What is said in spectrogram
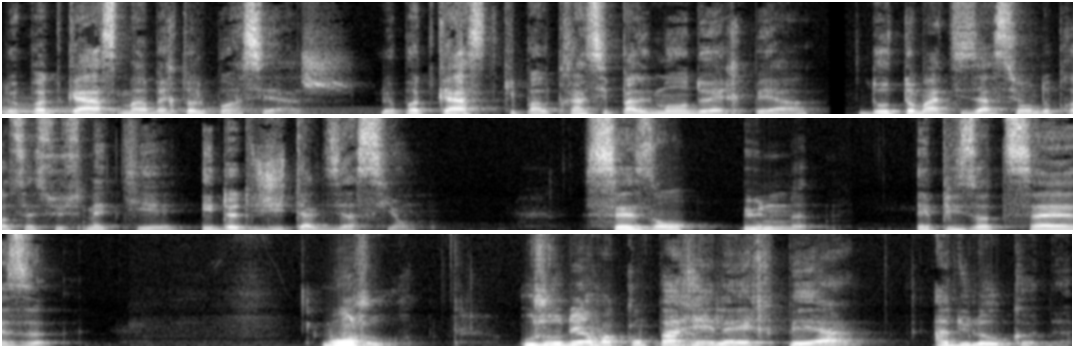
Le podcast marbertol.ch, le podcast qui parle principalement de RPA, d'automatisation de processus métier et de digitalisation. Saison 1, épisode 16. Bonjour. Aujourd'hui, on va comparer la RPA à du low-code.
